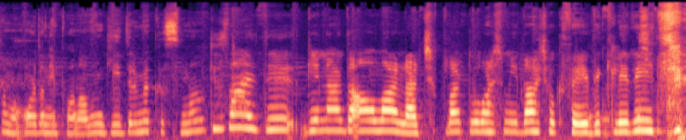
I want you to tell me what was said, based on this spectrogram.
Tamam oradan iyi puan aldım. Giydirme kısmı Güzeldi. Genelde ağlarlar. Çıplak dolaşmayı daha çok sevdikleri için.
